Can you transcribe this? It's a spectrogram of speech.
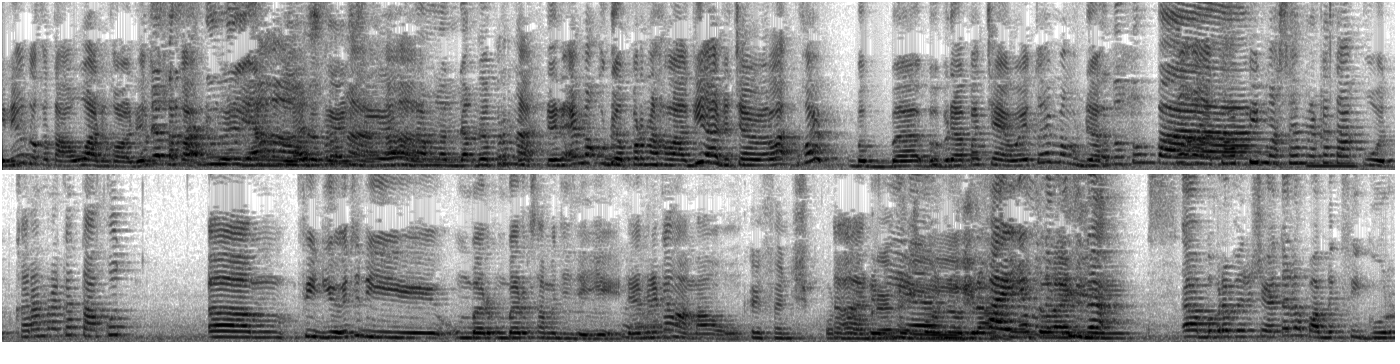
ini udah ketahuan kalau dia Udah suka pernah dulu ya, Ah, jelas udah pernah. Ah, pernah meledak. Udah gitu. pernah. Dan emang udah pernah lagi ada cewek lah pokoknya beba- beberapa cewek itu emang udah Ketutupan. Ah, tapi masa mereka takut? Karena mereka takut em, video itu diumbar-umbar sama JJY dan mereka nggak mau revenge Nah, pornography revenge Iya, pornography kayaknya itu menurutku lagi. juga uh, beberapa dari cewek itu adalah public figure,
